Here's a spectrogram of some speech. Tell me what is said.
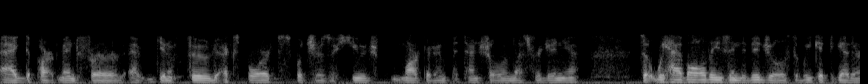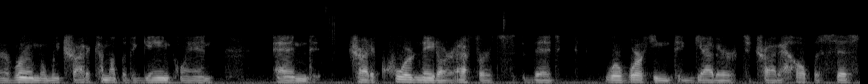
Ag Department for uh, you know food exports, which is a huge market and potential in West Virginia. So we have all these individuals that we get together in a room and we try to come up with a game plan and try to coordinate our efforts that we're working together to try to help assist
